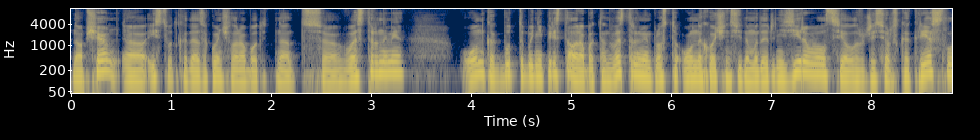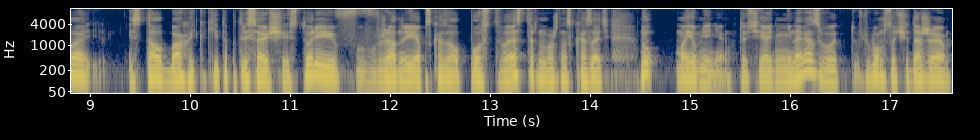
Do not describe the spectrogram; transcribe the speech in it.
Но вообще э, Иствуд, когда закончил работать над э, вестернами, он как будто бы не перестал работать над вестернами, просто он их очень сильно модернизировал, сел в режиссерское кресло и стал бахать какие-то потрясающие истории в, в жанре, я бы сказал, пост-вестерн, можно сказать. Ну, мое мнение. То есть я не навязываю. В любом случае, даже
